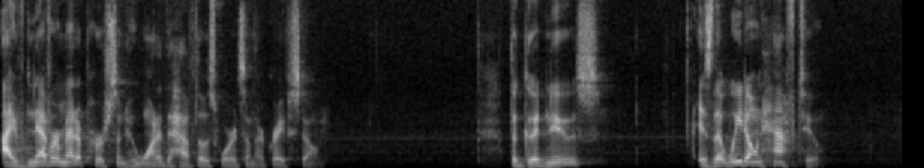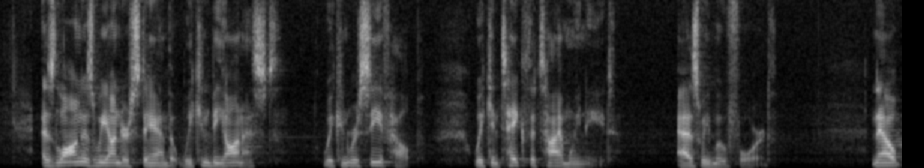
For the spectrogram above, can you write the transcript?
I've never met a person who wanted to have those words on their gravestone. The good news is that we don't have to, as long as we understand that we can be honest, we can receive help, we can take the time we need as we move forward. Now,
